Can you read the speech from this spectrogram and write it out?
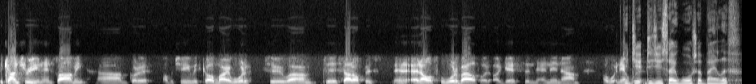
the country and, and farming. Um, got an opportunity with Goulburn Murray Water to um, to start off as an, an old school water bailiff, I, I guess, and and then um, I now. Did you, did you say water bailiff?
